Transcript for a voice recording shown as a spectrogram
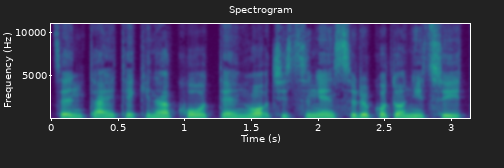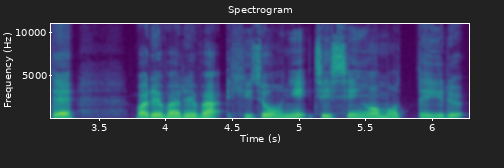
全体的な好転を実現することについて、我々は非常に自信を持っている。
